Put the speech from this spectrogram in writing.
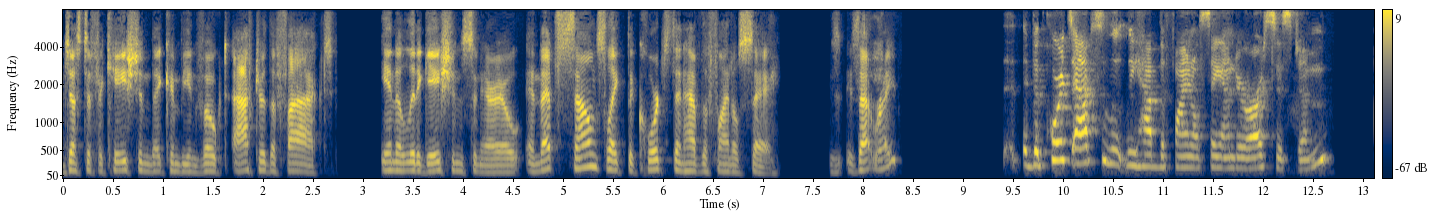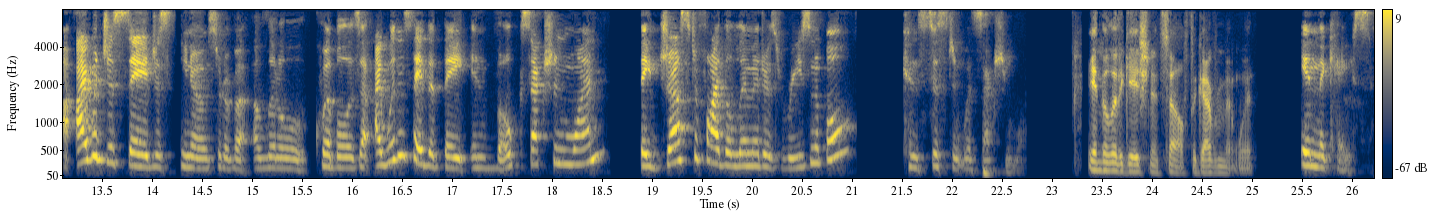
justification that can be invoked after the fact in a litigation scenario. And that sounds like the courts then have the final say. Is, is that right? The courts absolutely have the final say under our system. I would just say, just, you know, sort of a, a, little quibble is that I wouldn't say that they invoke Section 1. They justify the limit as reasonable, consistent with Section 1. In the litigation itself, the government would. In the case,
